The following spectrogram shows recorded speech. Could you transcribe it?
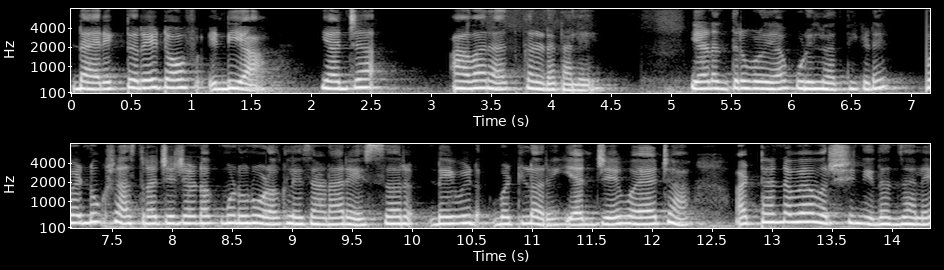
directorate of India यांच्या आवारात करण्यात आले. यानंतर वळूया पुढील बातमीकडे. निवडणूक शास्त्राचे जनक म्हणून ओळखले जाणारे सर डेव्हिड बटलर यांचे वयाच्या अठ्ठ्याण्णव्या वर्षी निधन झाले.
